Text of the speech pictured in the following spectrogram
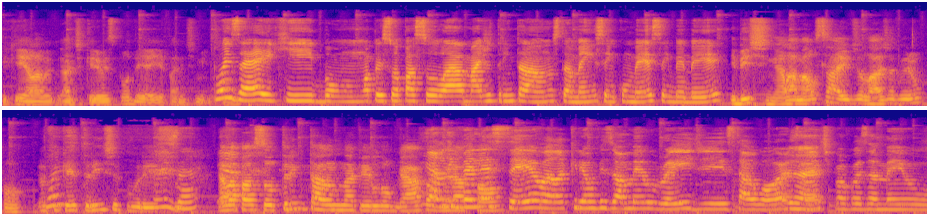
E que ela adquiriu esse poder aí, aparentemente. Pois é, e que, bom, uma pessoa passou lá mais de 30 anos também, sem comer, sem beber. E bichinha, ela mal saiu de lá, já virou pó. Eu Pois- fiquei triste por isso. Pois é. Ela passou 30 anos naquele lugar E pra ela virar pó. envelheceu, ela criou um visual meio Ray de Star Wars, É. né? Tipo, uma coisa meio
